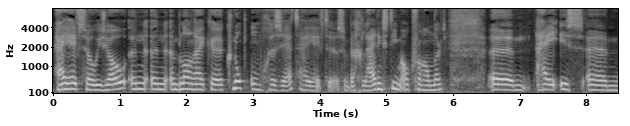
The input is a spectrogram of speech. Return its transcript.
Hij heeft sowieso een, een, een belangrijke knop omgezet. Hij heeft eh, zijn begeleidingsteam ook veranderd. Ehm, hij is ehm,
